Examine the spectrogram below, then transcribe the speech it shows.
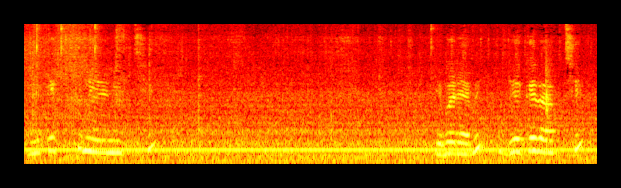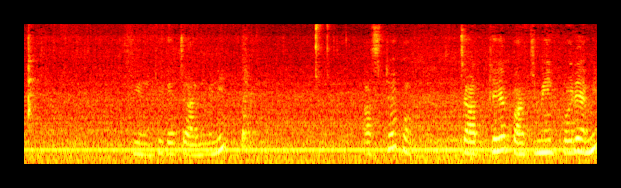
আমি একটু নেড়ে নিচ্ছি। এবারে আমি ঢেকে রাখছি। তিন থেকে চার মিনিট। আজটা চার থেকে পাঁচ মিনিট পরে আমি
